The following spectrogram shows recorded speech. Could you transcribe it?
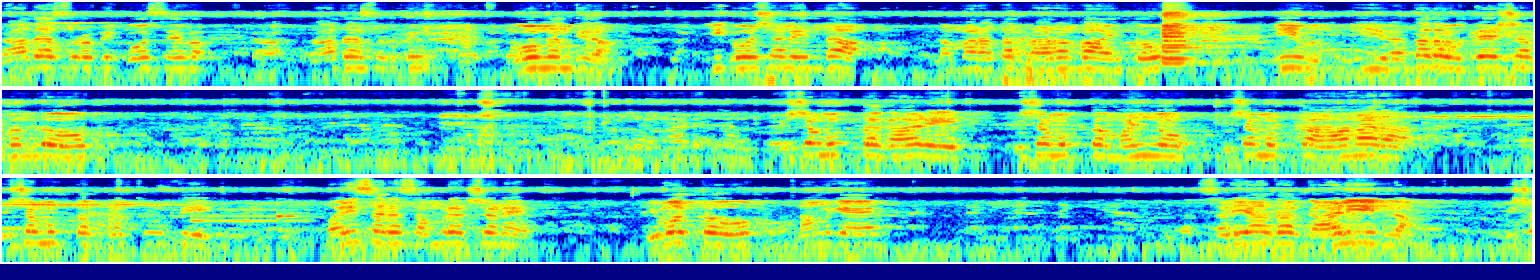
ರಾಧಾಸ್ವರೂಪಿ ಗೋಸೇವಾ, ರಾಧಾಸ್ವರೂಪಿ ಗೋಮಂದಿರ. ಈ ಗೋಶಾಲೆಯಿಂದ ನಮ್ಮ ರಥ ಪ್ರಾರಂಭ ಆಯಿತು. ಈ ಈ ರಥದ ಉದ್ದೇಶ ಬಂದು ವಿಷಮುಕ್ತ ಗಾಳಿ, ವಿಷಮುಕ್ತ ಮಣ್ಣು, ವಿಷಮುಕ್ತ ಆಹಾರ, ವಿಷಮುಕ್ತ ಪ್ರಕೃತಿ, ಪರಿಸರ ಸಂರಕ್ಷಣೆ. ಇವತ್ತು ನಮಗೆ ಸರಿಯಾದ ಗಾಳಿ ಇಲ್ಲ. ವಿಷ,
